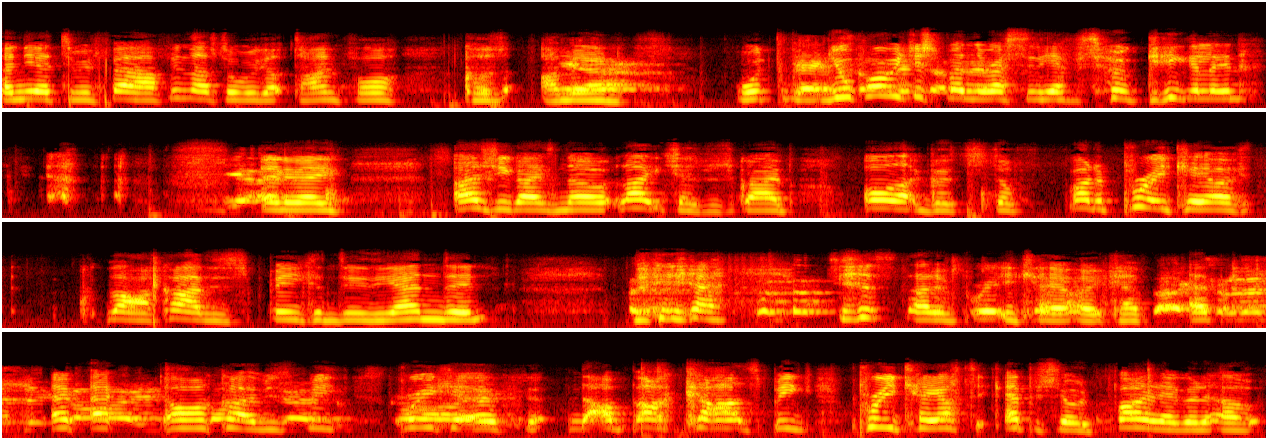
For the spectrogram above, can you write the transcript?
And yeah, to be fair, I think that's all we got time for. Because, I mean, Yeah. Yeah, you'll probably just spend the rest of the episode giggling. Yeah. anyway, as you guys know, like, share, subscribe, all that good stuff. I had a pretty chaotic. Oh, I can't even speak and do the ending. Yeah, just had a pretty chaotic. Ep- ep- ep- ep- oh, I can't even speak. Pretty subscribe. chaotic. I, I can't speak. Pretty chaotic episode. Finally, I got it out.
